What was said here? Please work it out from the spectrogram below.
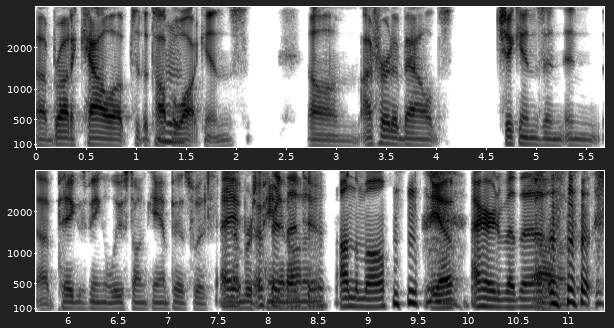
uh, brought a cow up to the top Mhm. of Watkins. Um, I've heard about chickens and and uh, pigs being loosed on campus with I, numbers I've painted on too them. on the mall. Yep. I heard about that. Um,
